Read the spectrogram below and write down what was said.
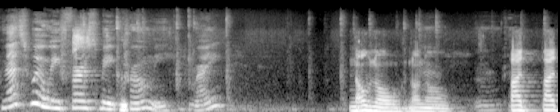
that's where we first meet Chromie, right? No, no, no, no. But but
